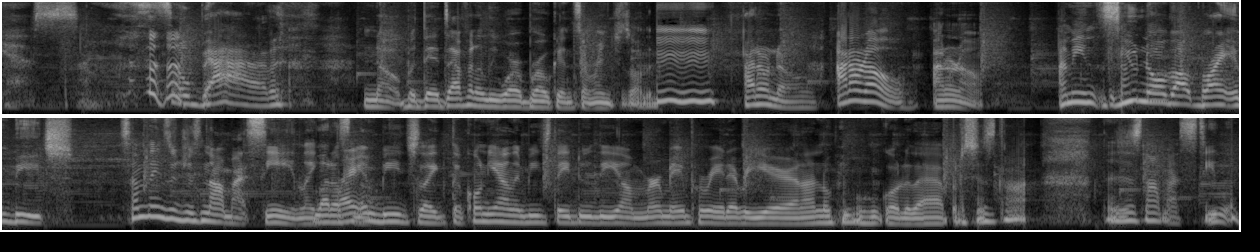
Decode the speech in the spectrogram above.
yes, so bad. no, but there definitely were broken syringes on the. I don't know. I don't know. I don't know. I mean, If you know about Brighton Beach, some things are just not my scene. Like Let Brighton know. Beach, like the Coney Island Beach, they do the um, mermaid parade every year, and I know people who go to that, but it's just not. That's just not my style.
